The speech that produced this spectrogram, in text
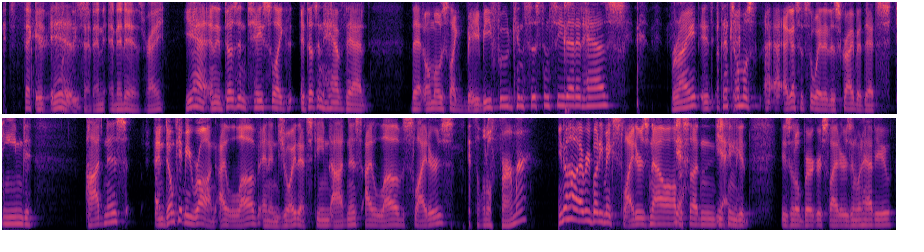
it's thicker It is. said, and, and it is right Yeah, and it doesn't taste like it doesn't have that that almost like baby food consistency that it has. right? It, that's almost I, I guess it's the way to describe it, that steamed oddness. And don't get me wrong, I love and enjoy that steamed oddness. I love sliders. it's a little firmer You know how everybody makes sliders now all Yeah. of a sudden you Yeah, can yeah. get these little burger sliders and what have you.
